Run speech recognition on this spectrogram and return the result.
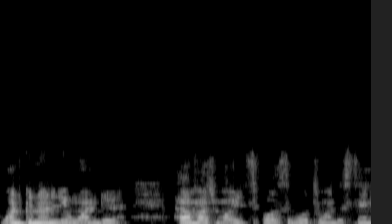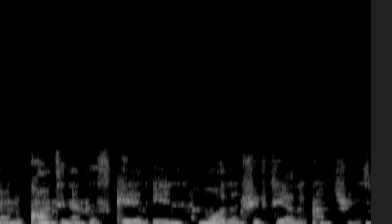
One can only wonder how much more it's possible to understand on a continental scale in more than 50 other countries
